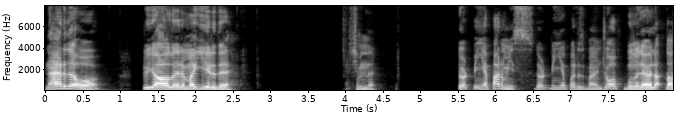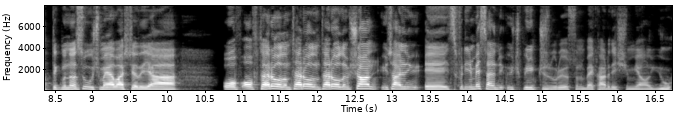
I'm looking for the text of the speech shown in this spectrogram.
Nerede o? Rüyalarıma girdi. Şimdi. 4000 yapar mıyız? 4000 yaparız bence. Hop bunu level atlattık mı? Nasıl uçmaya başladı ya? Of of tara oğlum tara oğlum tara oğlum. Şu an saniyede e, 0.25 saniyede 3300 vuruyorsun be kardeşim ya. Yuh.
